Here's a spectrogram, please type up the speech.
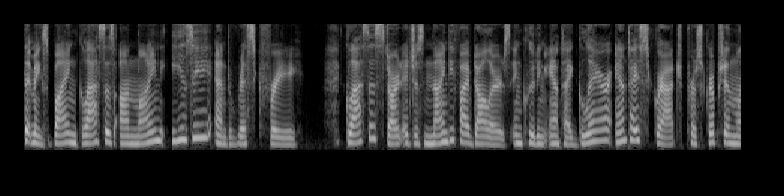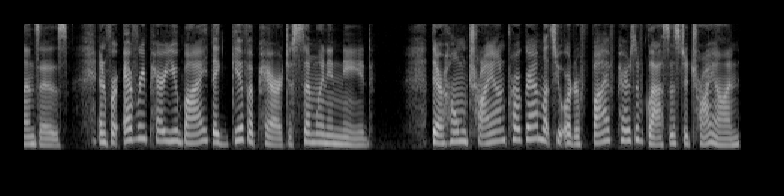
that makes buying glasses online easy and risk free. Glasses start at just $95, including anti glare, anti scratch prescription lenses. And for every pair you buy, they give a pair to someone in need. Their home try on program lets you order five pairs of glasses to try on,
